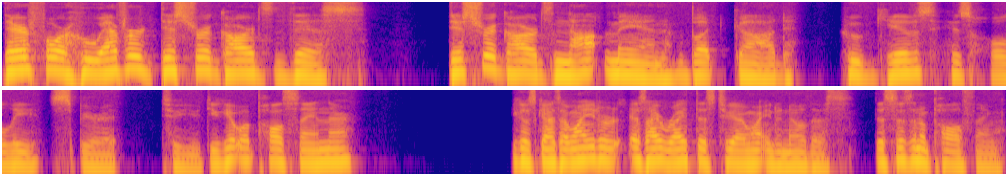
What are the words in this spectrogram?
Therefore, whoever disregards this disregards not man, but God, who gives his Holy Spirit to you. Do you get what Paul's saying there? He goes, Guys, I want you to, as I write this to you, I want you to know this. This isn't a Paul thing,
